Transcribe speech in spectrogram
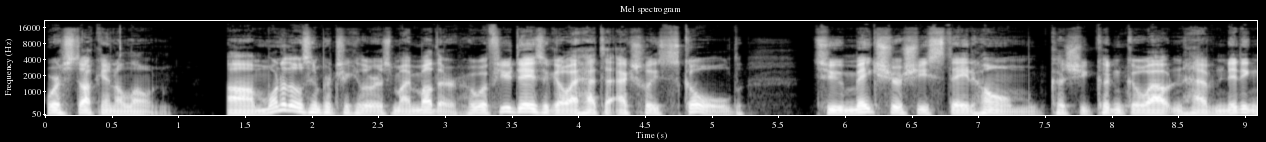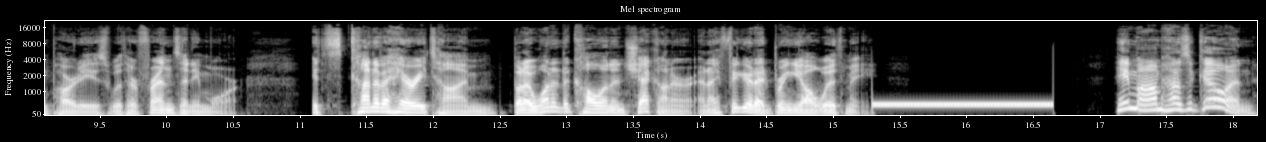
who are stuck in alone. Um, one of those in particular is my mother, who a few days ago I had to actually scold to make sure she stayed home because she couldn't go out and have knitting parties with her friends anymore. It's kind of a hairy time, but I wanted to call in and check on her, and I figured I'd bring y'all with me. Hey, Mom, how's it going?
